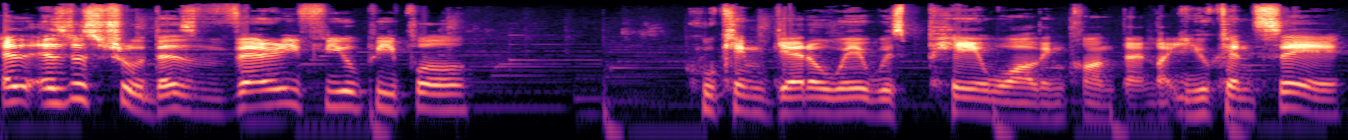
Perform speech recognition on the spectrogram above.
It's just true. There's very few people who can get away with paywalling content. Like, you can say,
